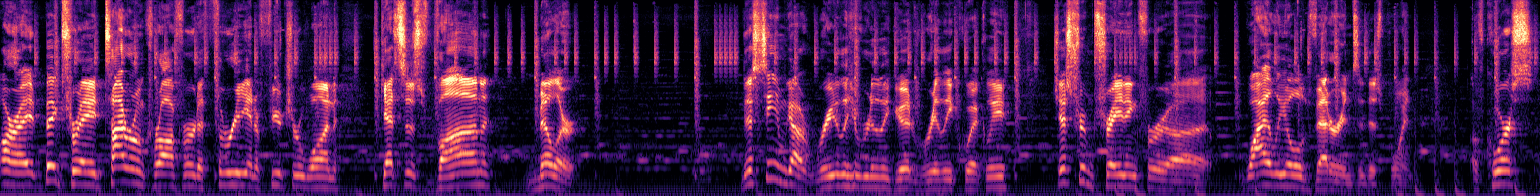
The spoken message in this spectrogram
All right, big trade. Tyrone Crawford, a three and a future one, gets us Von Miller. This team got really, really good really quickly, just from trading for uh, wily old veterans at this point. Of course,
